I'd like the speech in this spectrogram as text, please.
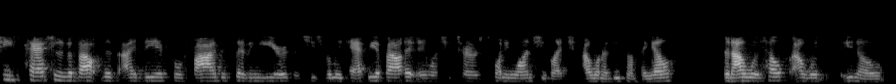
she's passionate about this idea for five to seven years and she's really happy about it, and when she turns 21, she's like, I want to do something else, then I would help, I would, you know,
